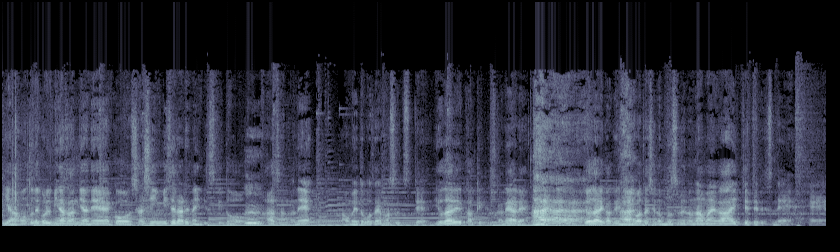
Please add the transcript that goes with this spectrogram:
ういや本当ねこれ皆さんにはねこう写真見せられないんですけど、うん。原さんがねあおめでとうございますっつってよだれかけですかねあれ。はいはいはいよだれかけにはい。私の娘の名前が入っててですね、えー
